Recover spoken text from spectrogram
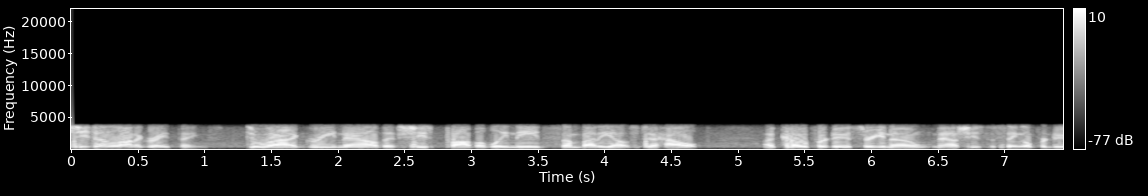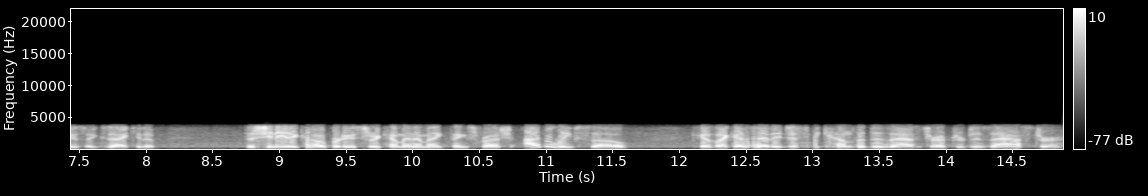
She's done a lot of great things. Do I agree now that she's probably needs somebody else to help? A co-producer, you know, now she's the single producer executive. Does she need a co-producer to come in and make things fresh? I believe so, because like I said, it just becomes a disaster after disaster.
